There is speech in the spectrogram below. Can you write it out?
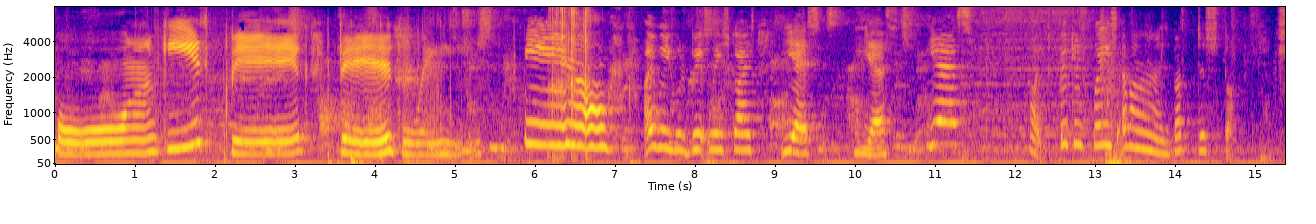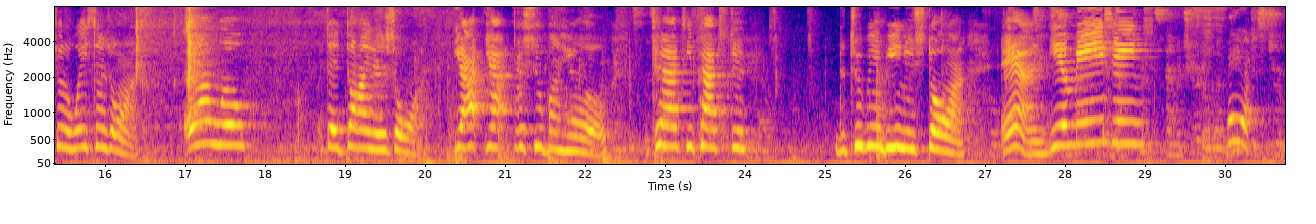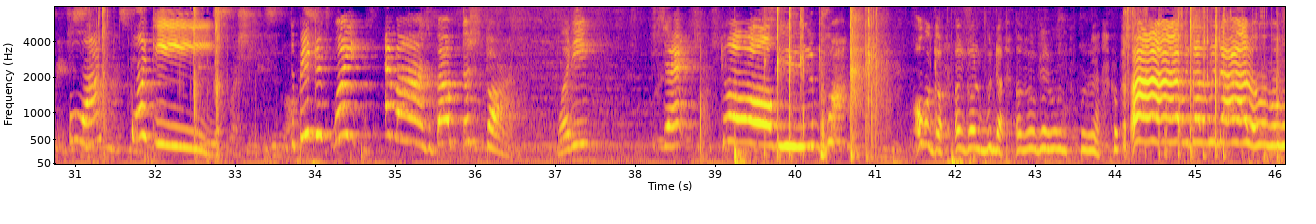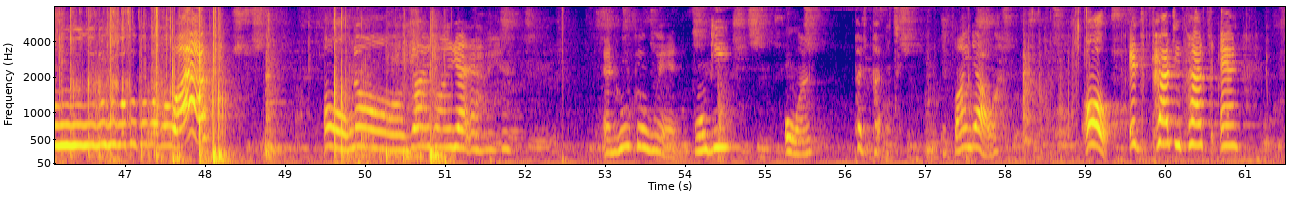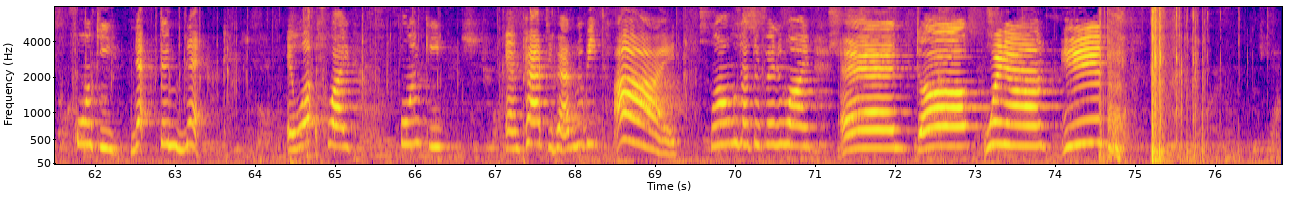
Forky's big, big race. Meow. I wait for the big race, guys. Yes, yes, yes. Right, biggest race ever is about to start. Should the racing's on. On will the dinosaur. Yeah, yeah, the superhero. Patty Pat's the the Tubby and Beanie store. And the amazing Ready, set, go. Oh my god, I got a window. I got a window. Ah, we got a window. Ah! Oh no, Johnny's gonna get And who can win, Forky or Patty Pat? We'll find out. Oh, it's Patty Pat and Forky neck to neck. It looks like Forky and Patty Pat will be tied. We're almost at the finish line and done.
